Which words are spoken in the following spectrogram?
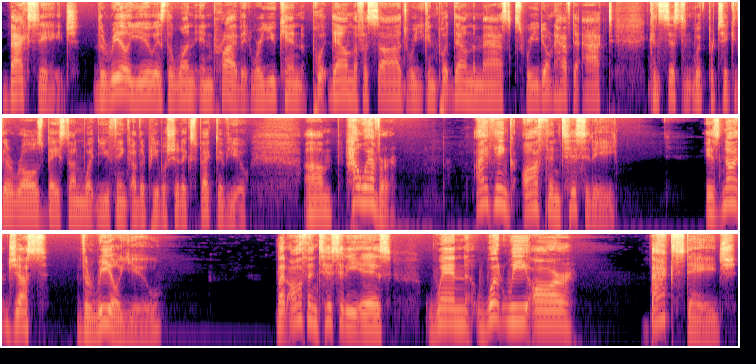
backstage. The real you is the one in private, where you can put down the facades, where you can put down the masks, where you don't have to act consistent with particular roles based on what you think other people should expect of you. Um, however, I think authenticity is not just the real you, but authenticity is when what we are backstage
